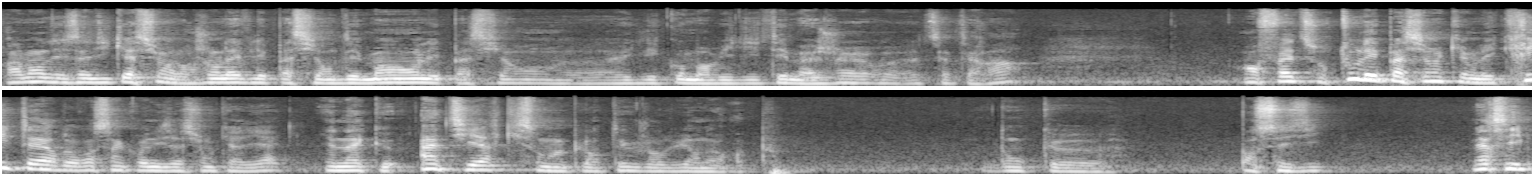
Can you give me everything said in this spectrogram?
vraiment des indications, alors j'enlève les patients déments, les patients euh, avec des comorbidités majeures, euh, etc. En fait, sur tous les patients qui ont les critères de resynchronisation cardiaque, il n'y en a qu'un tiers qui sont implantés aujourd'hui en Europe. Donc, pensez-y. Merci.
